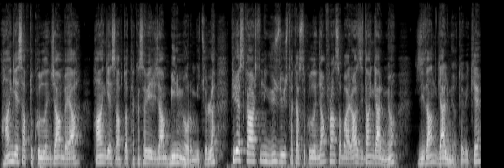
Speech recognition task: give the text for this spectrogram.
hangi hesapta kullanacağım veya hangi hesapta takasa vereceğim bilmiyorum bir türlü. Pires kartını %100 takasta kullanacağım. Fransa bayrağı Zidane gelmiyor. Zidane gelmiyor tabii ki.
